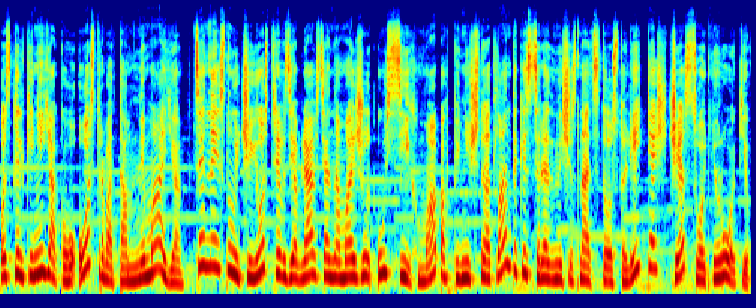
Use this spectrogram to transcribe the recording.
оскільки ніякого острова там немає. Цей неіснуючий острів з'являвся на майже усіх мапах Північної Атлантики з середини 16 століття ще сотню років.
